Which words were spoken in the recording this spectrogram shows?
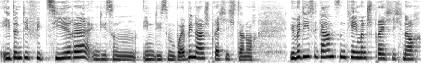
identifiziere in diesem, in diesem Webinar spreche ich da noch, über diese ganzen Themen spreche ich noch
